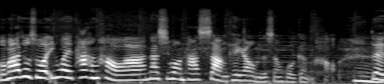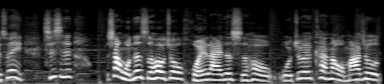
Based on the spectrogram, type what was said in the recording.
我妈就说因为他很好啊，那希望他上可以让我们的生活。更好，嗯对，所以其实像我那时候就回来的时候，我就会看到我妈就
